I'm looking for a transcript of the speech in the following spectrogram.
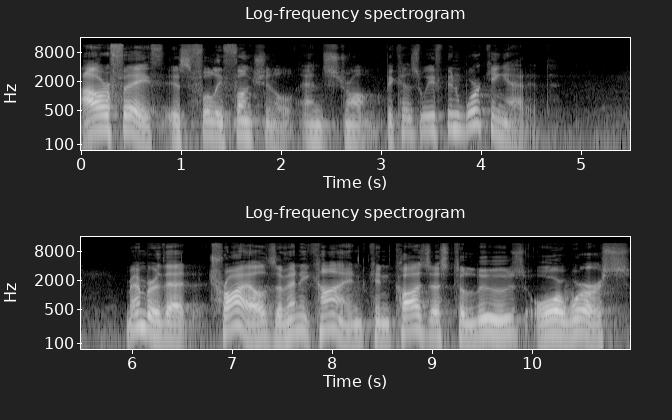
our faith is fully functional and strong because we've been working at it. Remember that trials of any kind can cause us to lose or worse,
